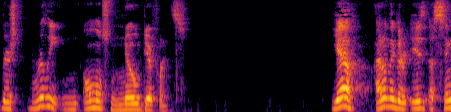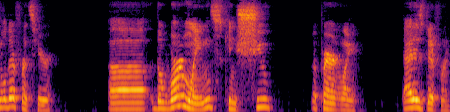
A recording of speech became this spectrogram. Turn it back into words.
there's really almost no difference. Yeah, I don't think there is a single difference here. Uh, the wyrmlings can shoot, apparently. That is different.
